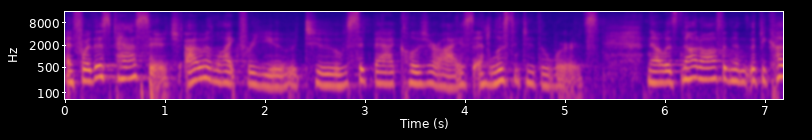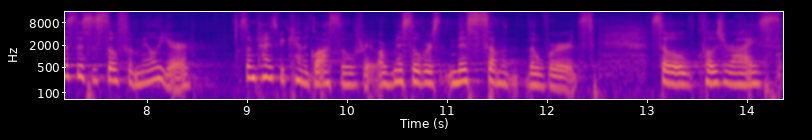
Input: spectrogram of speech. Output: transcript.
And for this passage, I would like for you to sit back, close your eyes, and listen to the words. Now, it's not often, because this is so familiar, sometimes we kind of gloss over it or miss, over, miss some of the words. So close your eyes,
